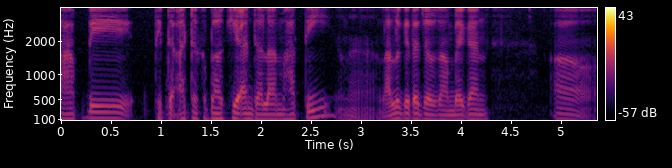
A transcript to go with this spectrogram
tapi tidak ada kebahagiaan dalam hati? Nah, lalu kita jawab sampaikan uh,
